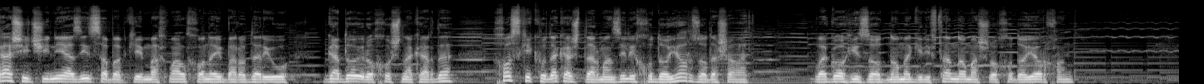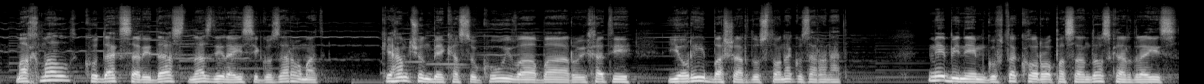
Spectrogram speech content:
Ғаши чинӣ аз ин сабаб ки махмал хонаи бародари ӯ гадоиро хуш накарда хост ки кӯдакаш дар манзили худоёр зода шавад ва гоҳи зоднома гирифтан номашро худоёр хонд махмал кӯдак сари даст назди раиси гузар омад ки ҳамчун бекасукӯй ва ба рӯйхати ёрии башардӯстона гузаронад. Мебинем гуфта корро пасандоз кард раис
